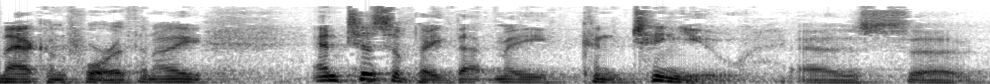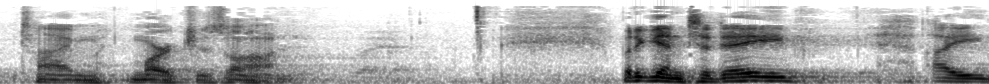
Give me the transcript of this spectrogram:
back and forth. And I anticipate that may continue as uh, time marches on. But again, today I,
